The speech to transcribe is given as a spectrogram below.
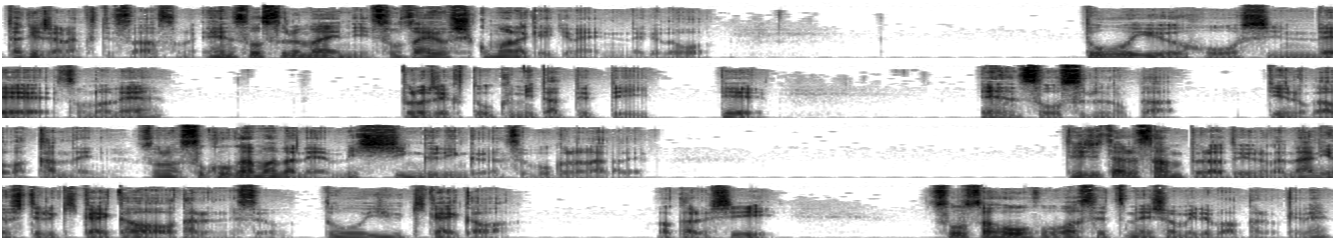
だけじゃなくてさ、その演奏する前に素材を仕込まなきゃいけないんだけど、どういう方針で、そのね、プロジェクトを組み立てていって、演奏するのかっていうのがわかんないのよ。その、そこがまだね、ミッシングリンクなんですよ、僕の中で。デジタルサンプラーというのが何をしてる機械かはわかるんですよ。どういう機械かはわかるし、操作方法は説明書を見ればわかるわけね。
